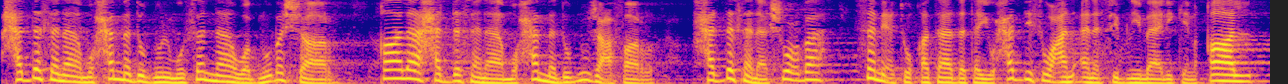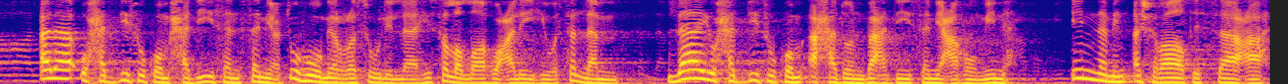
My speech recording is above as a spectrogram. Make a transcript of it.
حدثنا محمد بن المثنى وابن بشار قال حدثنا محمد بن جعفر حدثنا شعبة سمعت قتادة يحدث عن أنس بن مالك قال ألا أحدثكم حديثا سمعته من رسول الله صلى الله عليه وسلم؟ لا يحدثكم أحد بعدي سمعه منه. إن من أشراط الساعة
